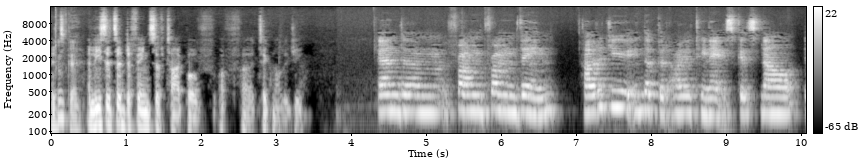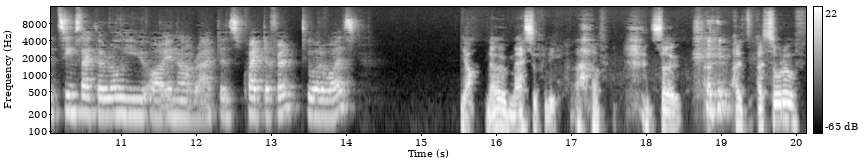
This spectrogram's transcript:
it's Okay. at least it's a defensive type of of uh, technology. And um, from from then, how did you end up at IoT.nxt? Because now it seems like the role you are in now, right, is quite different to what it was. Yeah, no, massively. Um, so I, I, I sort of,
